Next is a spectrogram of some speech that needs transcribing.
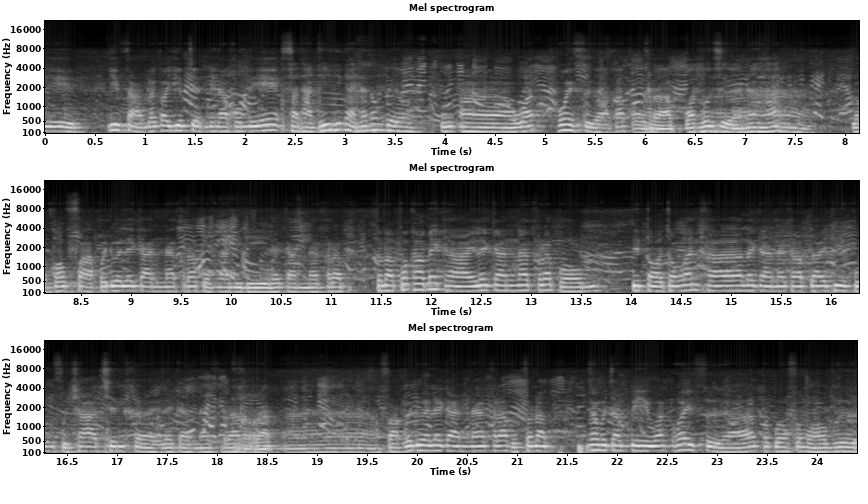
ที่ 23 แล้วก็ 27 มีนาคมนี้สถานที่ที่ไหนนะน้องเบลอุอ่าวัดห้วยเสือครับผมครับวัดห้วยเสือนะฮะ อ่าแล้วก็ฝากไปด้วยแล้วกันนะครับ ผมงานดีๆแล้วกันนะครับสำหรับพ่อค้าแม่ขายแล้วกันนะครับผม ติดต่อจองร้านค้าแล้วกันนะครับ ได้ที่คุณสุชาติเช่นเคยแล้วกันนะครับาฝากไปด้วยแล้วกันนะครับผมสำหรับงานประจำปีวัดห้วยเสือตำบลสมออำเภอ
